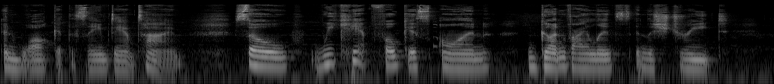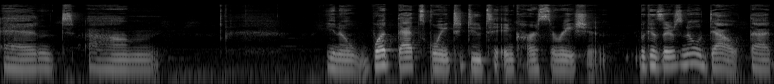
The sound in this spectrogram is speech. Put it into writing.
and walk at the same damn time. So we can't focus on gun violence in the street and um, you know what that's going to do to incarceration. Because there's no doubt that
